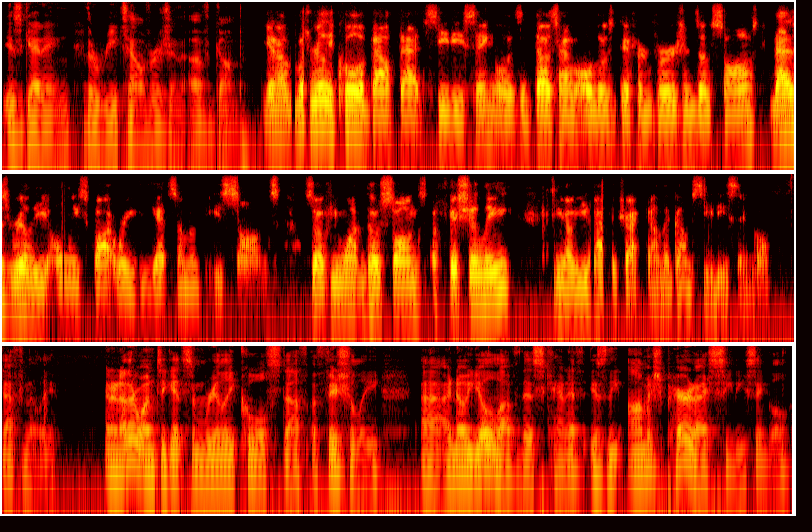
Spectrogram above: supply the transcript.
is getting the retail version of Gump. You know what's really cool about that cd single is it does have all those different versions of songs that is really the only spot where you can get some of these songs so if you want those songs officially you know you have to track down the Gump cd single Definitely. And another one to get some really cool stuff officially. Uh, I know you'll love this, Kenneth. Is the Amish Paradise CD single?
